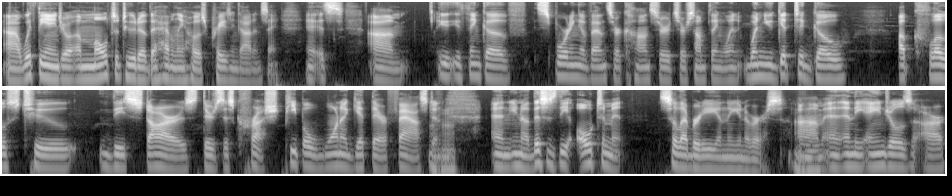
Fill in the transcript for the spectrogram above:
uh, with the angel, a multitude of the heavenly host praising God and saying, it's, um, you, you think of sporting events or concerts or something when when you get to go up close to these stars there's this crush people want to get there fast and mm-hmm. and you know this is the ultimate celebrity in the universe mm-hmm. um, and, and the angels are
